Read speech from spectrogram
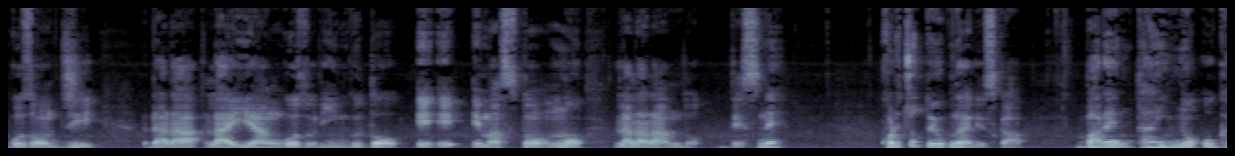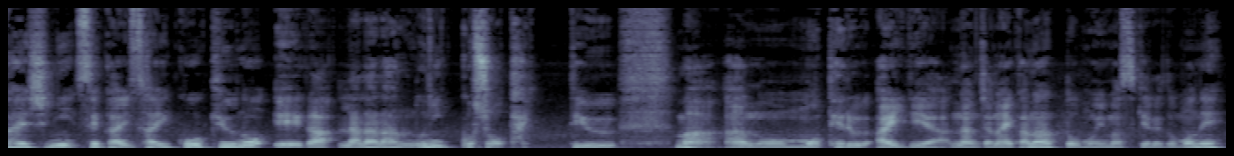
ご存知、ララ・ライアン・ゴズリングとエエエマ・ストーンのララランドですね。これちょっと良くないですか？バレンタインのお返しに世界最高級の映画ララランドにご招待。っていう、まあ、あの、モテるアイデアなんじゃないかなと思いますけれどもね、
